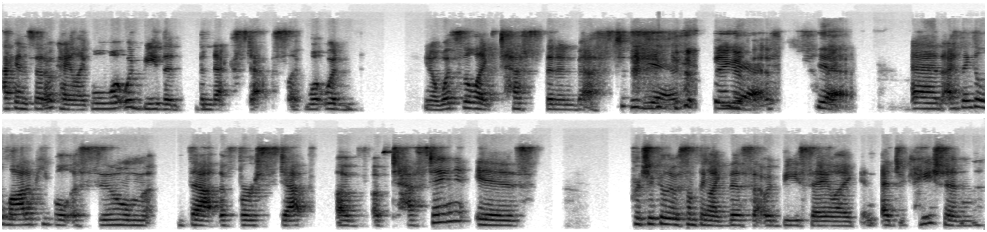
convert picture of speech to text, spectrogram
back and said, okay, like, well, what would be the the next steps? Like, what would, you know, what's the like test then invest yes. thing yeah. of this? Yeah. Like, and I think a lot of people assume that the first step of of testing is particularly with something like this that would be say like an education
